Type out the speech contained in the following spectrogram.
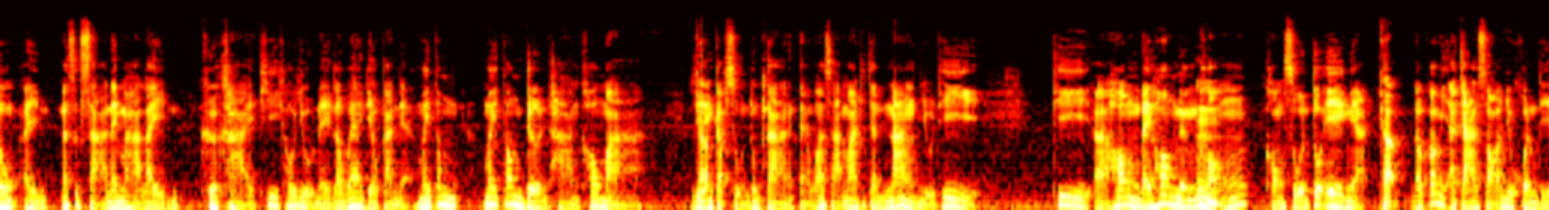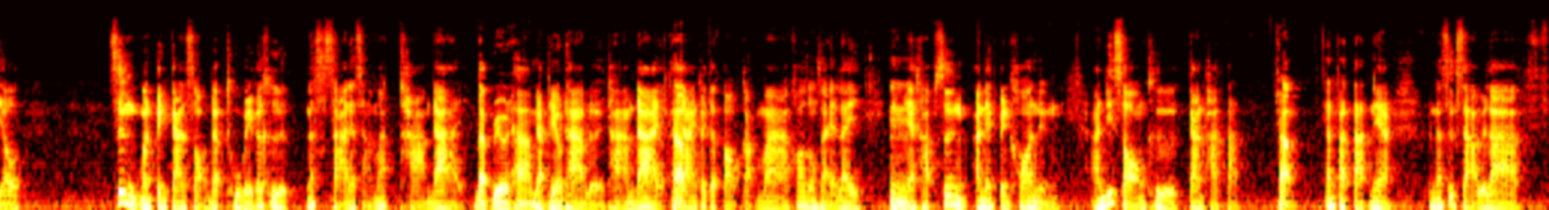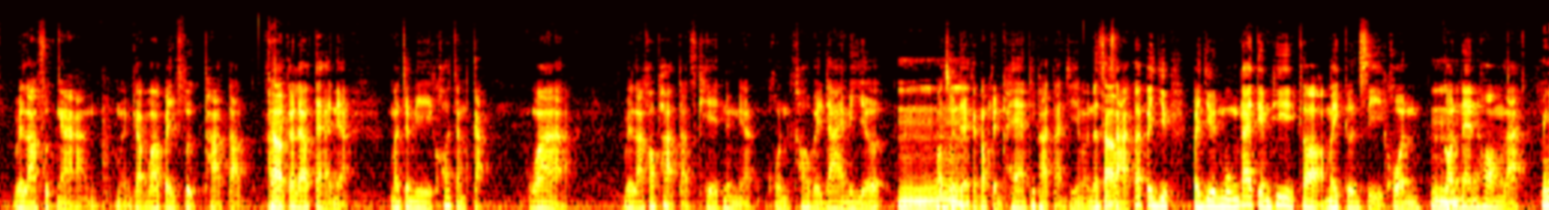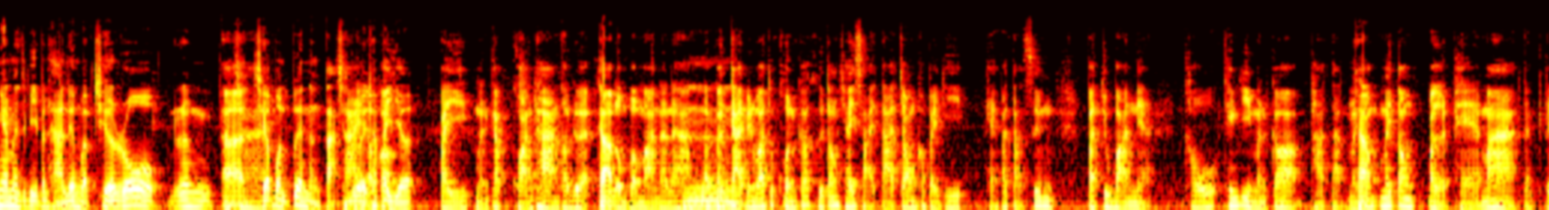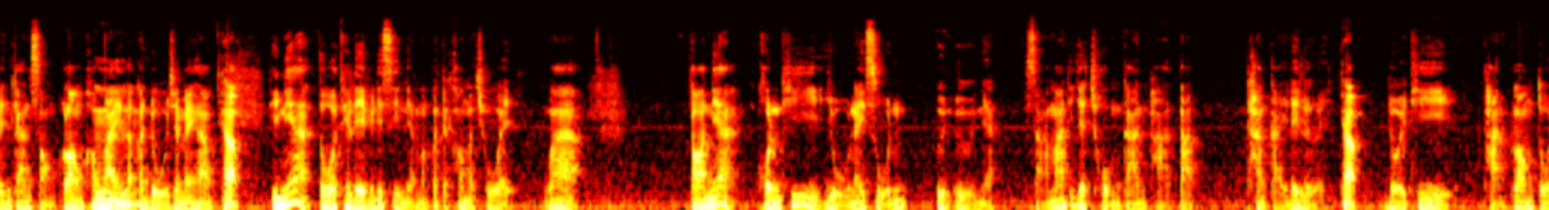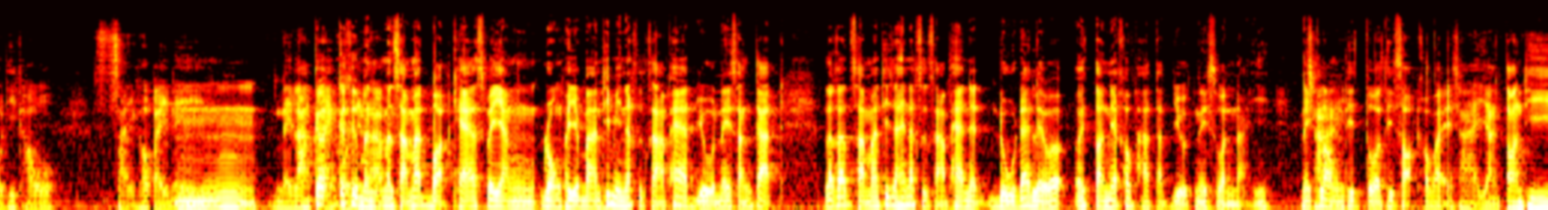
ลงไอ้นักศึกษาในมหาลัยเครือข่ายที่เขาอยู่ในละแวกเดียวกันเนี่ยไม่ต้องไม่ต้องเดินทางเข้ามา เรียนกับศูนย์ตรงกลาง แต่ว่าสามารถที่จะนั่งอยู่ที่ที่ห้องใดห้องหนึ่งของของศูนย์ตัวเองเนี่ยแล้วก็มีอาจารย์สอนอยู่คนเดียว ซึ่งมันเป็นการสอนแบบ two way ก็คือนักศึกษาเนี่ยสามารถถามได้แบบ real time แบบ real time เลยถามได้ อาจารย์ก็จะตอบกลับมาข้อสงสัยอะไรอย่างเงี้ยครับซึ่งอันนี้เป็นข้อหนึ่ง อันที่สองคือการผ่าตัดครับการผ่าตัดเนี่ยนักศึกษาเวลาเวลาฝึกงาน เหมือนกับว่าไปฝึกผ่าตัดอะไรก็แล้วแต่เนี่ยมันจะมีข้อจำกัดว่า เวลาเขาผ่าตัดเคสหนึ่งเนี่ยคนเข้าไปได้ไม่เยอะ เพราะส่วนใหญ่ก็ต้องเป็นแพทย์ที่ผ่าตัดจริงนักศึกษาก็ไปยืนไปยืนมุงได้เต็มที่ก็ไม่เกินสี่คนก็แน่นห้องละ ไม่งั้นมันจะมีปัญหาเรื่องแบบเชื้อโรคเรื่องเชื้อปนเปื้อนต่างๆด้วยถ้าไปเยอะไปเหมือนกับขวางทางเขาด้วยลมประมาณนั้นนะฮะแล้วก็กลายเป็นว่าทุกคนก็คือต้องใช้สายตาจ้องเข้าไปที่แผลผ่าตัดซึ่งปัจจุบันเนี่ยเขาเทคโนโลยีมันก็ผ่าตัดมันก็ไม่ต้องเปิดแผลมาก แต่เป็นการส่องกล้องเข้าไปแล้วก็ดูใช่ไหมครับครับทีเนี้ยตัว telemedicine เนี่ยมันก็จะเข้ามาช่วย ว่า ตอนเนี้ยคนที่อยู่ในศูนย์อื่นๆเนี่ยสามารถที่จะชมการผ่าตัดทางไกลได้เลยครับ โดยที่ผ่านกล้องตัวที่เขาใส่เข้าไปในในร่างกายก็คือมันมันสามารถบอดแคสต์ไปยังโรงพยาบาลที่มีนักศึกษาแพทย์อยู่ในสังกัด แล้วก็สามารถที่จะให้นักศึกษาแพทย์เนี่ยดูได้เลยว่า เอ้ยตอนนี้เขาผ่าตัดอยู่ในส่วนไหน ในกล้องที่ตัวที่สอดเข้าไป ใช่ อย่างตอนที่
